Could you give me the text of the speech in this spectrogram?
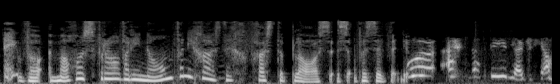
Hey, mag ons vra wat die naam van die gaste gasteplaas is of is dit O, natuurlik ja.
